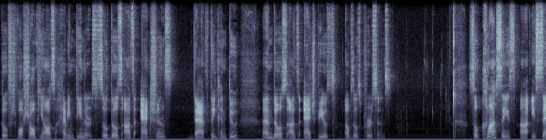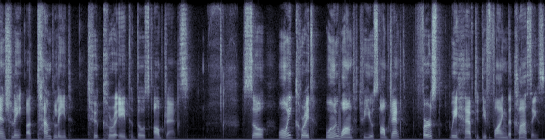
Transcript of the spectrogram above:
go for shopping, also having dinners. So those are the actions that they can do and those are the attributes of those persons. So classes are essentially a template to create those objects. So when we create, when we want to use object, first we have to define the classes.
